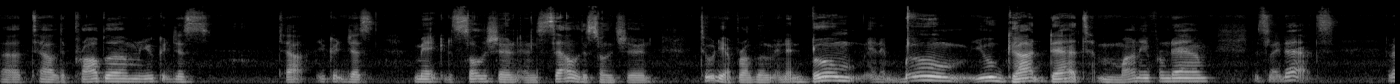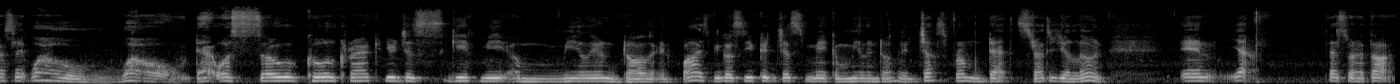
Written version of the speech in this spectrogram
uh, tell the problem you could just tell you could just make the solution and sell the solution to their problem and then boom and then boom you got that money from them. Just like that. And I was like whoa whoa that was so cool Craig you just give me a million dollar advice because you could just make a million dollar just from that strategy alone. And yeah that's what I thought.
